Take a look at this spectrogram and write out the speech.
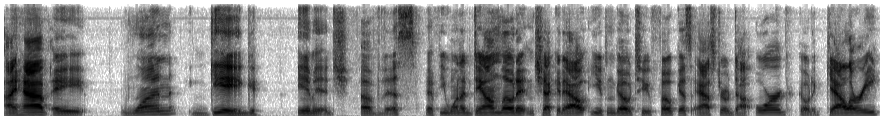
I have a one gig image of this. If you want to download it and check it out, you can go to focusastro.org, go to gallery,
